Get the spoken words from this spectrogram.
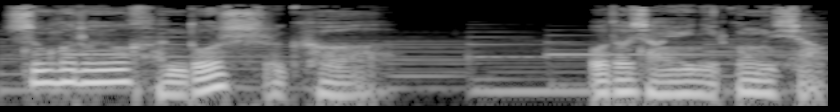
生活中有很多时刻。我都想与你共享。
